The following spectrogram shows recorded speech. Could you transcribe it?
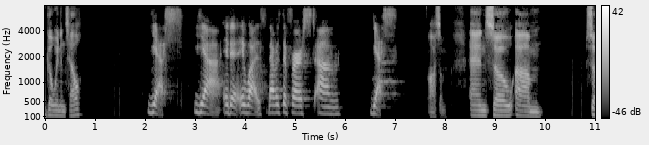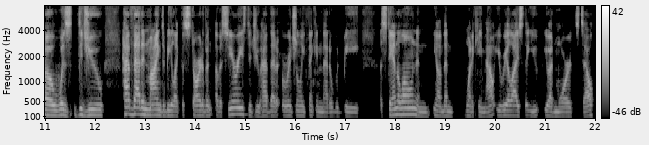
go in and tell? Yes. Yeah it it was. That was the first um yes. Awesome. And so um so was did you have that in mind to be like the start of a, of a series did you have that originally thinking that it would be a standalone and you know and then when it came out you realized that you you had more to tell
